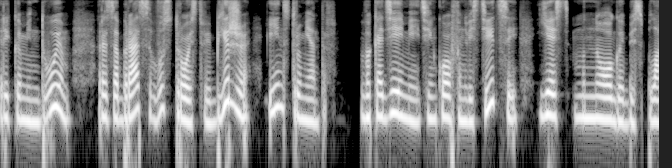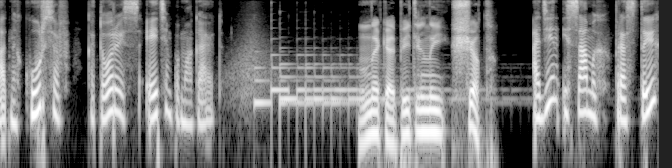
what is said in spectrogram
рекомендуем разобраться в устройстве биржи и инструментов. В Академии Тинькофф Инвестиций есть много бесплатных курсов, которые с этим помогают. Накопительный счет. Один из самых простых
